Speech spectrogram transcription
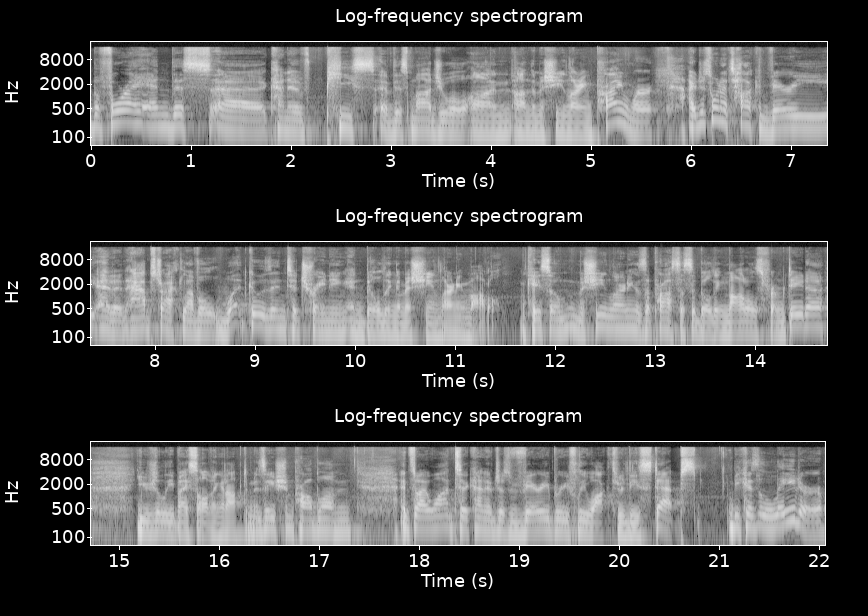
before I end this uh, kind of piece of this module on, on the machine learning primer, I just want to talk very at an abstract level what goes into training and building a machine learning model. Okay, so machine learning is the process of building models from data, usually by solving an optimization problem. And so I want to kind of just very briefly walk through these steps because later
